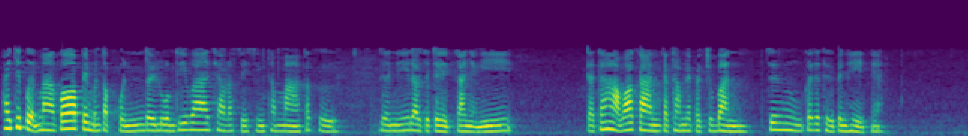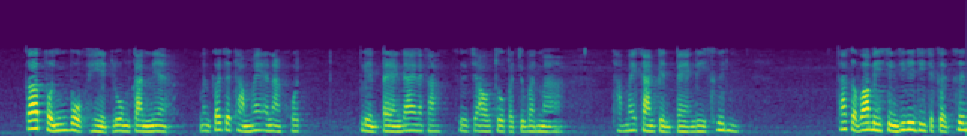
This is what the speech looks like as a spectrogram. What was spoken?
ไพ่ที่เปิดมาก็เป็นเหมือนกับผลโดยรวมที่ว่าชาวราศีสิงห์ทำมาก็คือ เดือนนี้เราจะเจอเหตุการณ์อย่างนี้ แต่ถ้าหากว่าการกระทำในปัจจุบัน ซึ่งก็จะถือเป็นเหตุเนี่ย ก็ผลบวกเหตุรวมกันเนี่ย มันก็จะทำให้อนาคตเปลี่ยนแปลงได้นะคะ คือจะเอาตัวปัจจุบันมาทำให้การเปลี่ยนแปลงดีขึ้น ถ้าเกิดว่ามีสิ่งที่ดีๆ จะเกิดขึ้น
